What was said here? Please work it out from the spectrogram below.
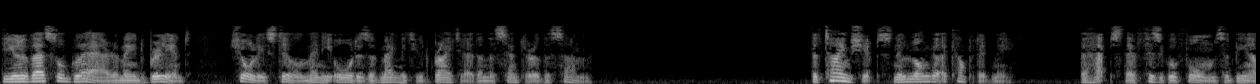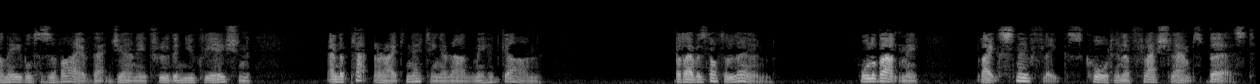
The universal glare remained brilliant, surely still many orders of magnitude brighter than the centre of the sun. The time ships no longer accompanied me. Perhaps their physical forms had been unable to survive that journey through the nucleation, and the plattnerite netting around me had gone. But I was not alone. All about me, like snowflakes caught in a flash lamp's burst,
